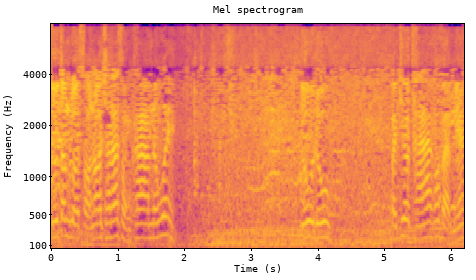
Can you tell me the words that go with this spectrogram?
ดูตำรวจสอนอชนะสงครามนะเว้ยดูดูไปเที่ยวท้าเขาแบบเนี้ย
